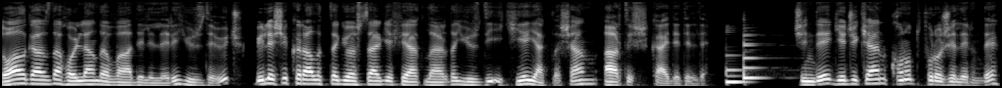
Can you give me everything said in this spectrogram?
doğalgazda Hollanda vadelileri %3, Birleşik Krallık'ta gösterge fiyatlarda %2'ye yaklaşan artış kaydedildi. Çin'de geciken konut projelerinde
